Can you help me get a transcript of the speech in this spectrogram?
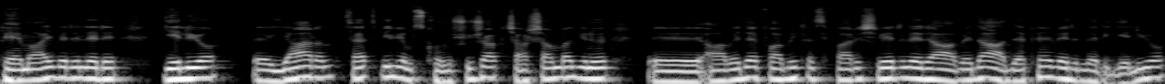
PMI verileri geliyor. E, yarın Fat Williams konuşacak. Çarşamba günü e, ABD fabrika sipariş verileri, ABD ADP verileri geliyor.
